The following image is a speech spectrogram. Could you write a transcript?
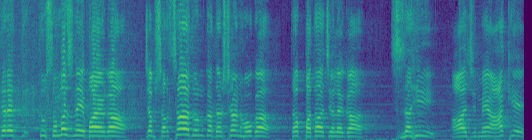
तेरे तू समझ नहीं पाएगा। जब साक्षात उनका दर्शन होगा, तब पता चलेगा सही, आज मैं आके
